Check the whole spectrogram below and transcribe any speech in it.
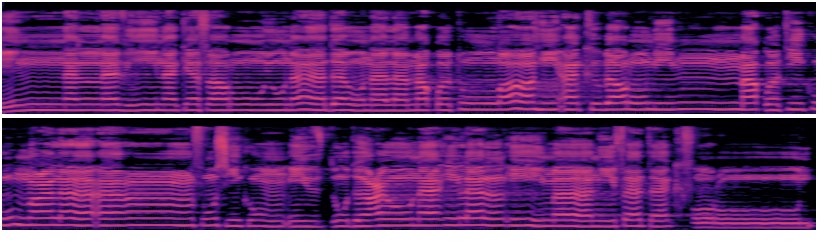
إن الذين كفروا ينادون لمقت الله أكبر من مقتكم على أنفسكم إذ تدعون إلى الإيمان فتكفرون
